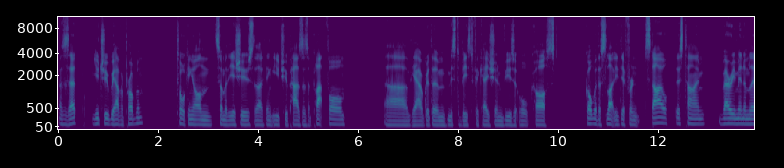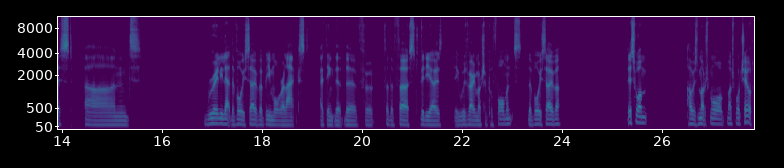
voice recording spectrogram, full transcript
As I said, YouTube, we have a problem. Talking on some of the issues that I think YouTube has as a platform, uh, the algorithm, Mr. Beastification, views at all cost. Gone with a slightly different style this time, very minimalist, and really let the voiceover be more relaxed. I think that the for for the first videos it was very much a performance, the voiceover. This one, I was much more much more chilled.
